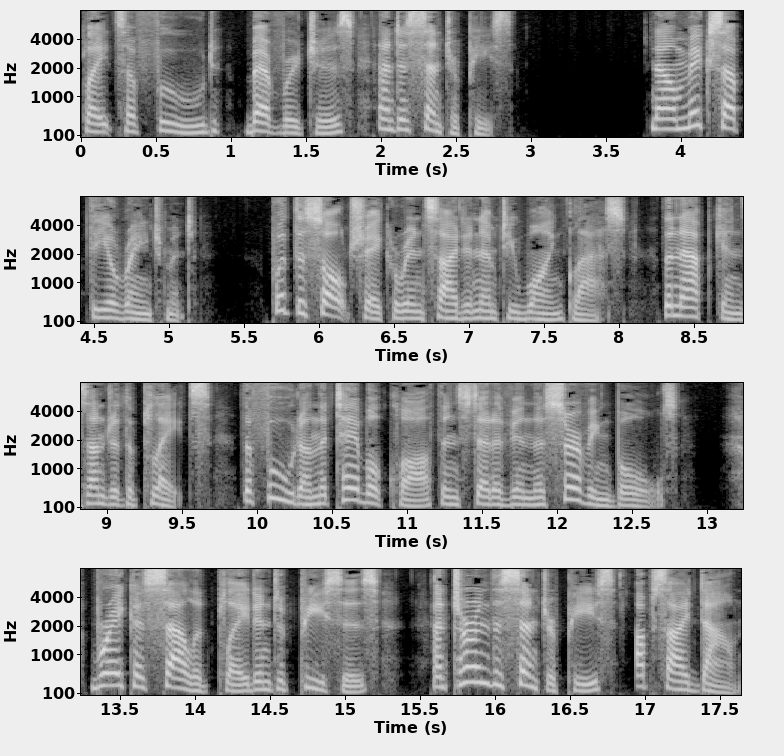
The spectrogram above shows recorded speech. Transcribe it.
plates of food, beverages, and a centerpiece. Now mix up the arrangement. Put the salt shaker inside an empty wine glass, the napkins under the plates, the food on the tablecloth instead of in the serving bowls. Break a salad plate into pieces and turn the centerpiece upside down.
